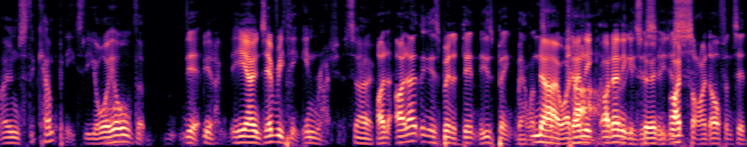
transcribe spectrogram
owns the companies, the oil, oh. the Yeah. you know he owns everything in Russia. So I, I don't think there's been a dent in his bank balance. No, I don't think- I don't think it's just, hurt He just I- signed off and said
